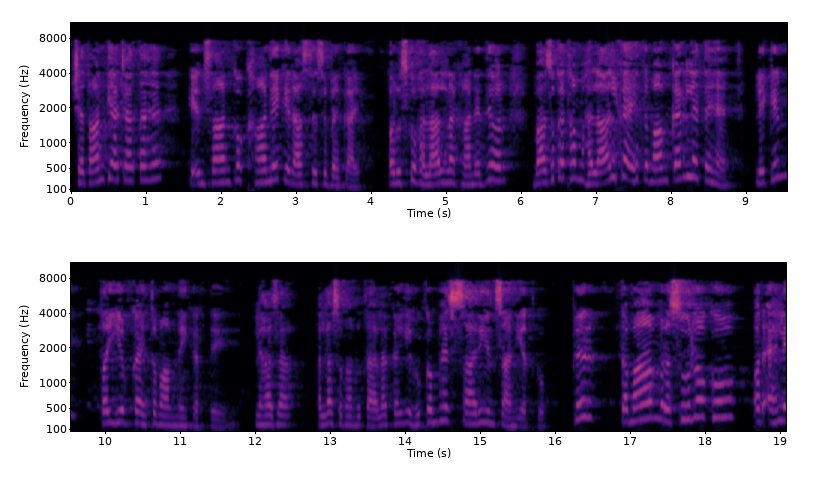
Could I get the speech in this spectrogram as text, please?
शैतान क्या चाहता है? कि इंसान को खाने के रास्ते से बहकाए और उसको हलाल ना खाने दे और बाजुकत हम हलाल का एहतमाम कर लेते हैं, लेकिन तय्यब का एहतमाम नहीं करते। लिहाजा अल्लाह सुबहान तला का ये हुक्म है सारी इंसानियत को। फिर तमाम रसूलों को और अहले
